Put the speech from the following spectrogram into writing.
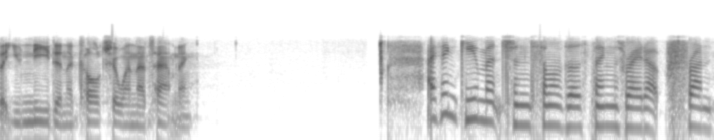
that you need in a culture when that's happening? I think you mentioned some of those things right up front,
